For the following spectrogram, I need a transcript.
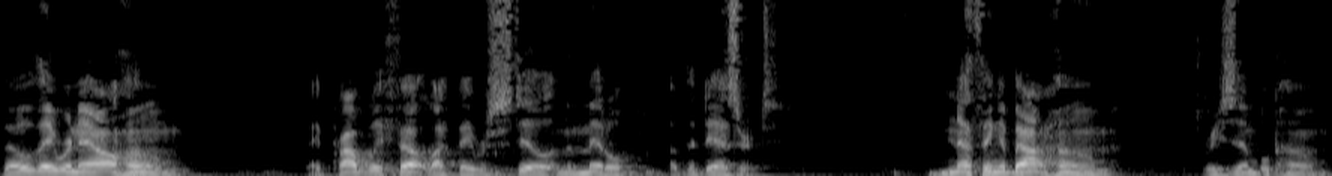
Though they were now home, they probably felt like they were still in the middle of the desert. Nothing about home resembled home.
